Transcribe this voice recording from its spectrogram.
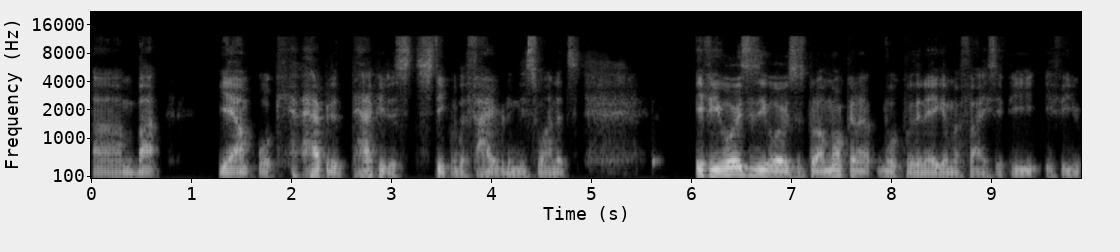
Um, but yeah, I'm happy to happy to stick with the favorite in this one. It's if he loses, he loses. But I'm not going to look with an egg in my face if he if he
